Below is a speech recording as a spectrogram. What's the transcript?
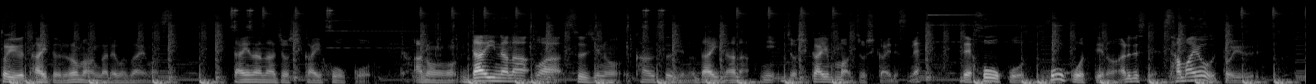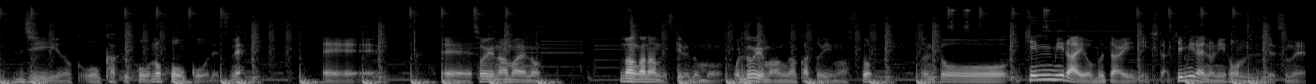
というタイトルの漫画でございます。第7女子会奉公。あの第7は数字の漢数字の第7に女子会まあ女子会ですね。で奉公奉公っていうのはあれですねさまようという字を書く方の奉公ですね、えーえー、そういう名前の漫画なんですけれどもこれどういう漫画かと言いますと,、うんと近未来を舞台にした近未来の日本ですね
